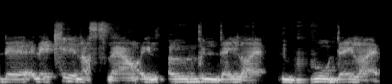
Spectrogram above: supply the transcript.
They're, they're killing us now in open daylight, in broad daylight.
